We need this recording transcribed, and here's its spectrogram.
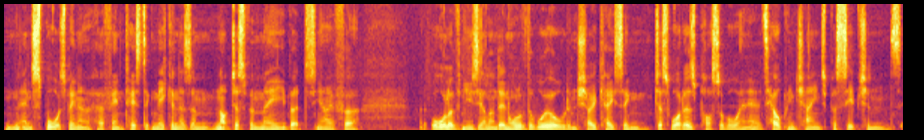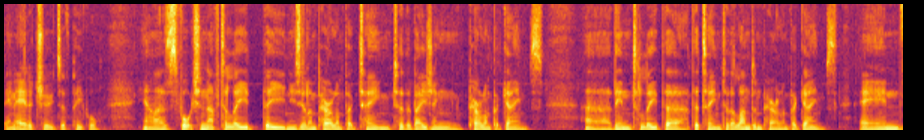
And, and sport's been a, a, fantastic mechanism, not just for me, but you know, for all of New Zealand and all of the world in showcasing just what is possible and it's helping change perceptions and attitudes of people. You know, I was fortunate enough to lead the New Zealand Paralympic team to the Beijing Paralympic Games, uh, then to lead the, the team to the London Paralympic Games. And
